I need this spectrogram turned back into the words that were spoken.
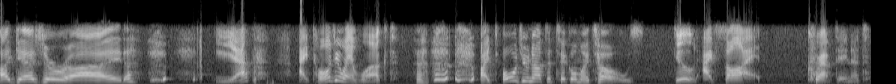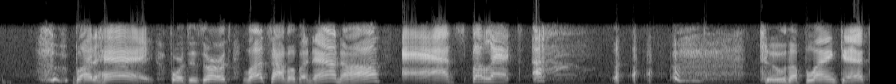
I guess you're right. Yep. I told you it worked. I told you not to tickle my toes. Dude, I saw it. Crap, dang it. But hey, for dessert, let's have a banana. And split. to the blanket.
